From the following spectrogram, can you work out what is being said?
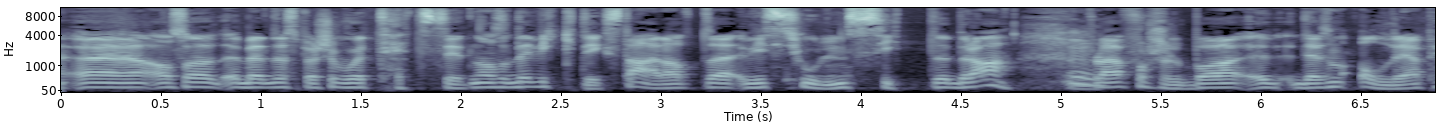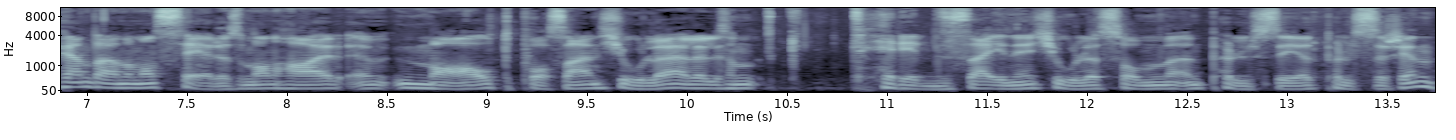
uh, altså, Det spørs hvor tettsittende. Altså, det viktigste er at uh, hvis kjolen sitter bra For det er forskjell på Det som aldri er pent, er når man ser ut som man har eh, malt på seg en kjole. Eller liksom tredd seg inn i en kjole som en pølse i et pølseskinn.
